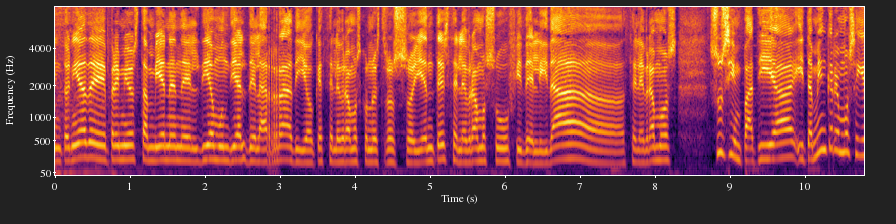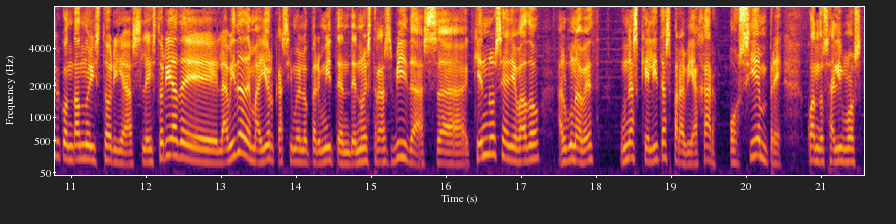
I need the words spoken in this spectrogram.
Sintonía de premios también en el Día Mundial de la Radio que celebramos con nuestros oyentes, celebramos su fidelidad, celebramos su simpatía y también queremos seguir contando historias, la historia de la vida de Mallorca, si me lo permiten, de nuestras vidas. Eh, ¿Quién no se ha llevado alguna vez unas quelitas para viajar? O siempre cuando salimos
